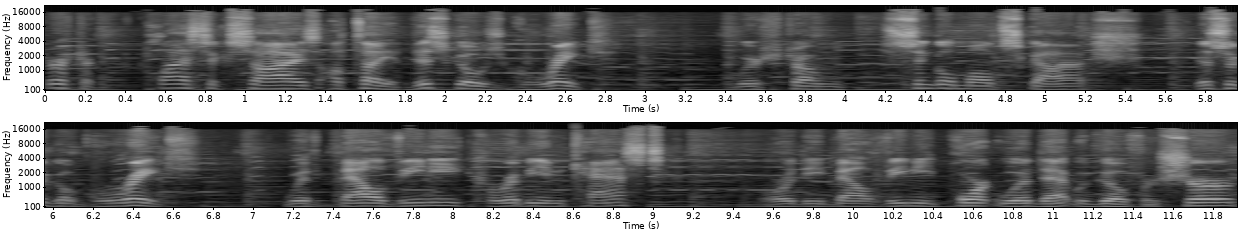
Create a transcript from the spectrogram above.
Just a classic size. I'll tell you, this goes great with some single malt scotch. This would go great with Balvenie Caribbean cask or the Balvenie Portwood. That would go for sure.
